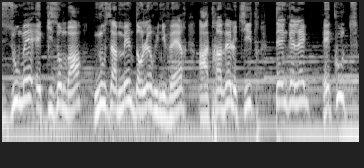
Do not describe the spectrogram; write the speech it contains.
Zoomé et Kizomba nous amènent dans leur univers à travers le titre Tengeleng. Écoute.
